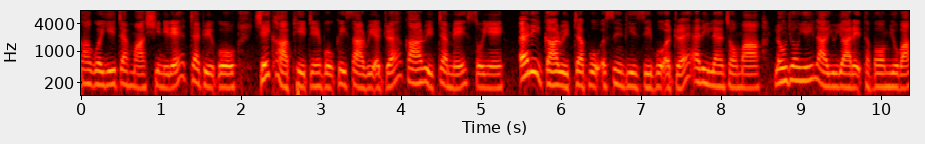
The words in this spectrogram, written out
ကာကွယ်ရေးတပ်မှရှိနေတဲ့တပ်တွေကိုရိတ်ခါဖြည့်တင်းဖို့ကိစ္စတွေအတွက်ကားတွေတက်မယ်ဆိုရင်အဲ့ဒီကားတွေတက်ဖို့အဆင်ပြေစေဖို့အတွက်အဲ့ဒီလမ်းကြောမှာလုံခြုံရေးလာယူရတဲ့သဘောမျိုးပါ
